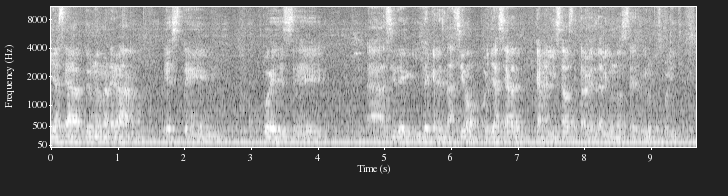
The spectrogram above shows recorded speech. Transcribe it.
ya sea de una manera, este, pues, eh, así de, que les nació o ya sea canalizados a través de algunos eh, grupos políticos.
